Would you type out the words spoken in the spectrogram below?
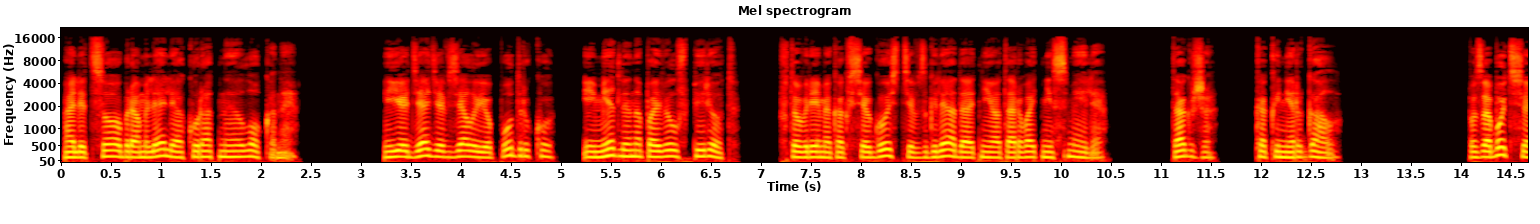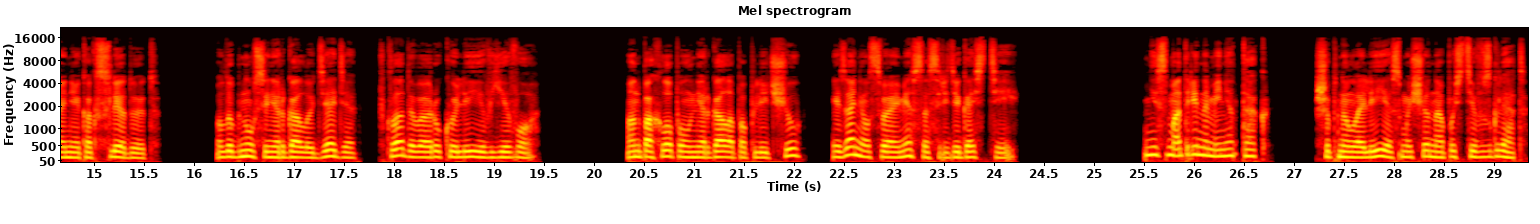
а лицо обрамляли аккуратные локоны. Ее дядя взял ее под руку и медленно повел вперед, в то время как все гости взгляда от нее оторвать не смели, так же, как и Нергал. «Позаботься о ней как следует», — улыбнулся Нергалу дядя, вкладывая руку Лии в его. Он похлопал Нергала по плечу и занял свое место среди гостей. «Не смотри на меня так», — шепнула Лия, смущенно опустив взгляд.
